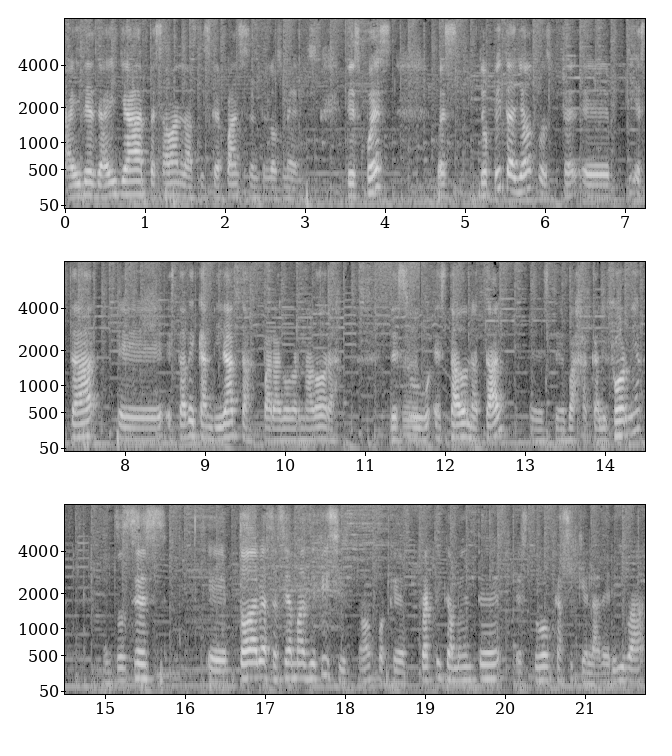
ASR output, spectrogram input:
ahí desde ahí ya empezaban las discrepancias entre los medios. Después, pues Lupita Jones pues, eh, está, eh, está de candidata para gobernadora de su estado natal, este, Baja California. Entonces, todavía se hacía más difícil, ¿no? Porque prácticamente estuvo casi que la deriva,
